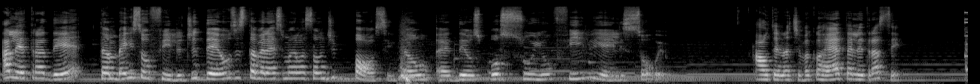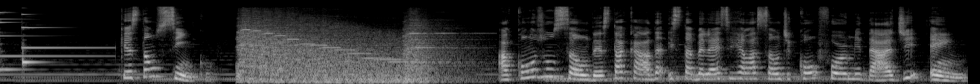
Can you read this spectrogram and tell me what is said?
A letra D, também sou filho de Deus, estabelece uma relação de posse. Então, é, Deus possui um filho e ele sou eu. A alternativa correta é a letra C. Questão 5. A conjunção destacada estabelece relação de conformidade em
